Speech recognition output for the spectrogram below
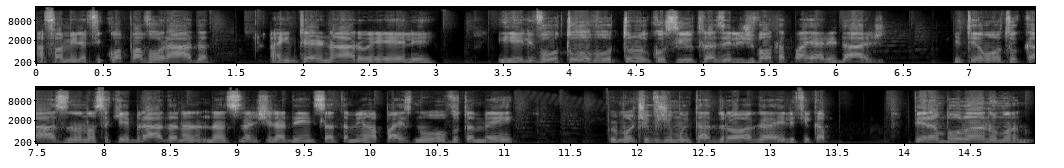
A família ficou apavorada. Aí internaram ele. E ele voltou, voltou conseguiu trazer ele de volta pra realidade. E tem um outro caso na nossa quebrada na, na cidade de Tiradentes, lá também, um rapaz novo também, por motivo de muita droga, ele fica perambulando, mano.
